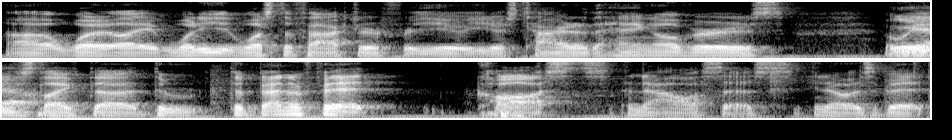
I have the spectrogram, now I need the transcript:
Uh, what like what do you? What's the factor for you? You just tired of the hangovers, or we Yeah. just like the the the benefit cost analysis? You know, is a bit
